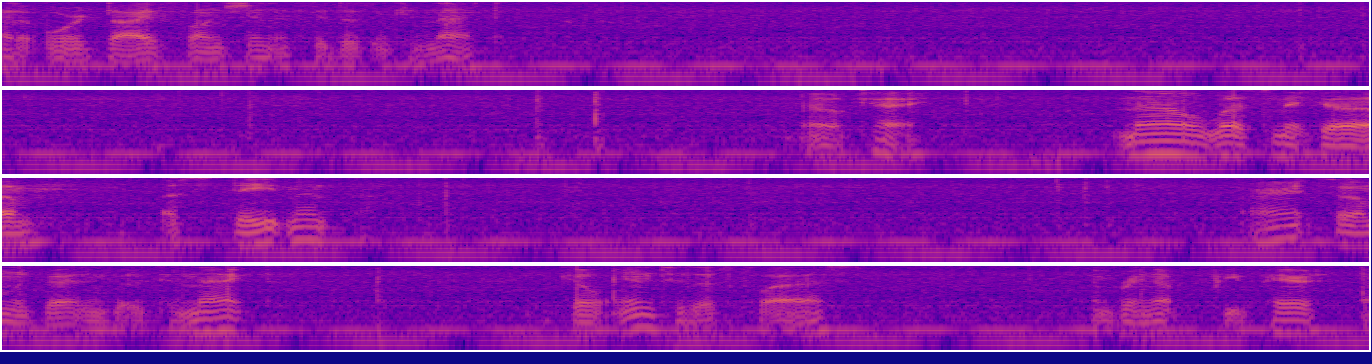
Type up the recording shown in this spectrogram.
Add an or die function if it doesn't connect. Okay. Now let's make a, a statement. Alright, so I'm going to go ahead and go to connect. Go into this class and bring up prepare uh,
